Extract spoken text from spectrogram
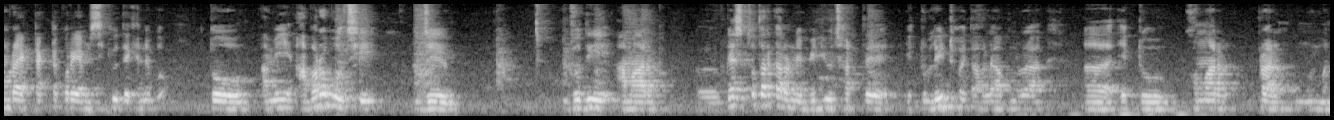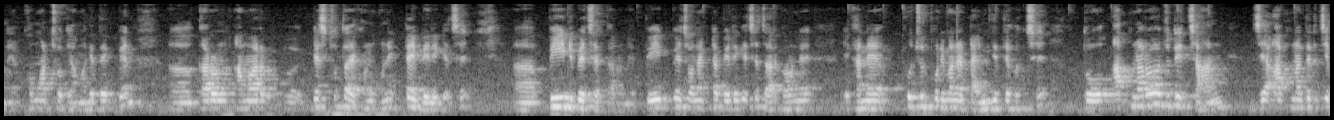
আমরা একটা একটা করে এমসিকিউ দেখে নেব। তো আমি আবারও বলছি যে যদি আমার ব্যস্ততার কারণে ভিডিও ছাড়তে একটু লেট হয়, তাহলে আপনারা একটু ক্ষমার মানে ক্ষমার চোখে আমাকে দেখবেন। কারণ আমার ব্যস্ততা এখন অনেকটাই বেড়ে গেছে। পেইড বেচের কারণে। পেইড বেচ অনেকটা বেড়ে গেছে, যার কারণে এখানে প্রচুর পরিমাণে টাইম দিতে হচ্ছে। তো আপনারাও যদি চান যে আপনাদের যে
